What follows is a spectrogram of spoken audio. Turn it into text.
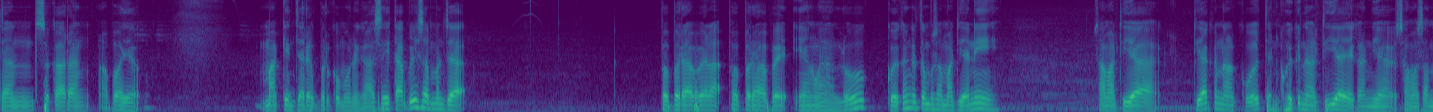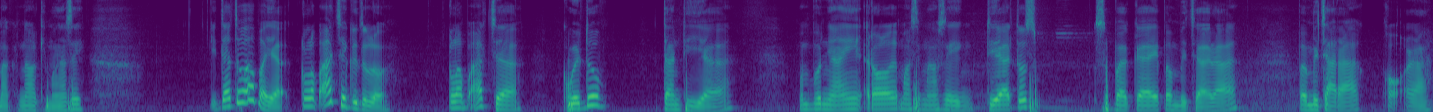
dan sekarang apa ya makin jarang berkomunikasi, tapi semenjak beberapa beberapa yang lalu gue kan ketemu sama dia nih sama dia. Dia kenal gue dan gue kenal dia ya kan? Ya sama-sama kenal gimana sih? Kita tuh apa ya klub aja gitu loh. Klub aja. Gue tuh dan dia mempunyai role masing-masing. Dia tuh sebagai pembicara, pembicara kok ya,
